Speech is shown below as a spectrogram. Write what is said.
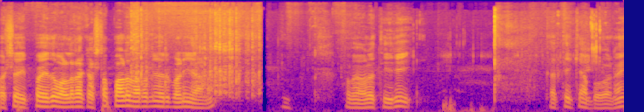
പക്ഷേ ഇപ്പോൾ ഇത് വളരെ കഷ്ടപ്പാട് നിറഞ്ഞ ഒരു പണിയാണ്. അപ്പോൾ നമ്മൾ തിരി കത്തിക്കാൻ പോവാണേ.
